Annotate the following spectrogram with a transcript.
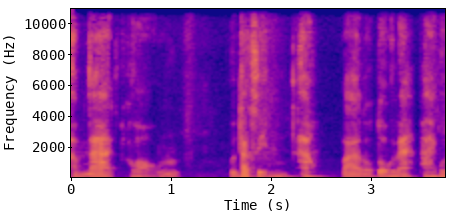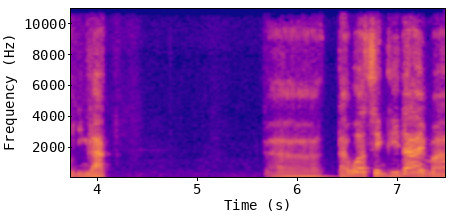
อำนาจของคุณทักษิณเอาว่าตรงๆนะผ่านคุณยิ่งรักแต่ว่าสิ่งที่ได้มา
